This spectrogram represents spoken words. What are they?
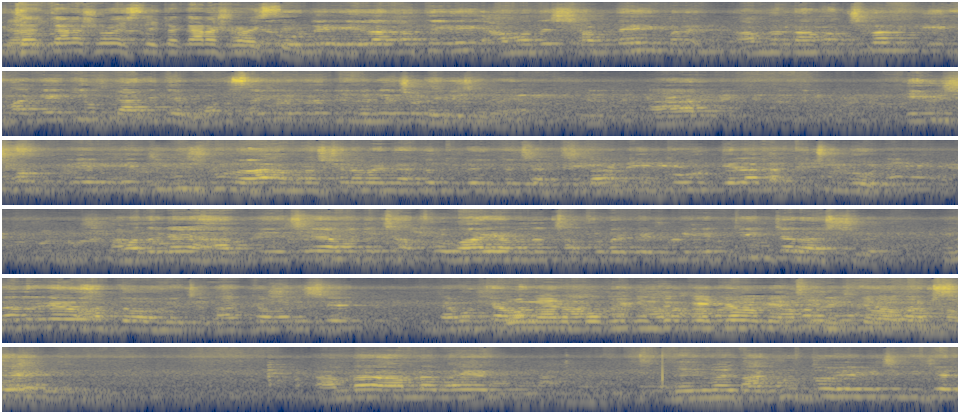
গেছে। কারা সরাইছে? এটা কারা সরাইছে? এলাকা থেকেই আমাদের সামনেই মানে আমরা নামাচ্ছিলাম এই ভাগে কেউ গাড়িতে মোটরসাইকেলে করে তুলে নিয়ে চলে গেছিল আর এই সব এই- এই জিনিসগুলো আমরা সেনাবাহিনীর হাতে তুলে দিতে চাচ্ছিলাম কিন্তু এলাকার কিছু লোক আমাদের গায়ে হাত দিয়েছে। আমাদের ছাত্র ভাই আমাদের ছাত্র ভাই পেট্রোলিং এর টিম যারা আসছিল এনাদের গায়েও হাত দেওয়া হয়েছে ধাক্কা মারেছে। এমনকি। আমরা আমরা ভাই ভাই হয়ে গেছি নিজের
